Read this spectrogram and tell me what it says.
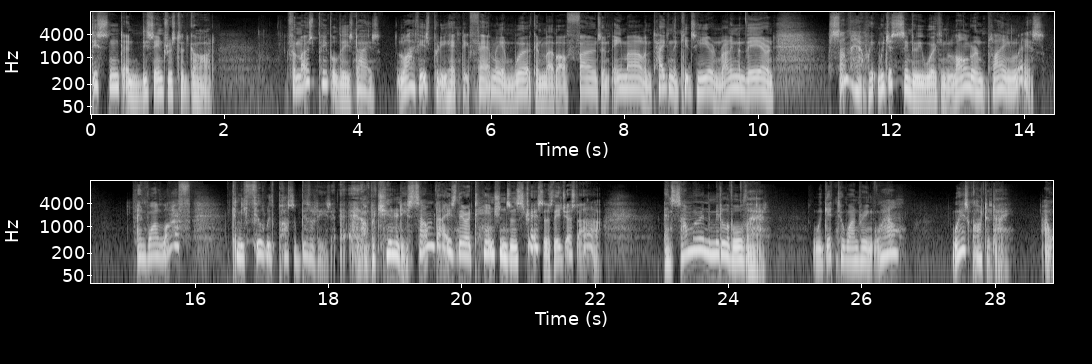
distant and disinterested God. For most people these days, life is pretty hectic. Family and work and mobile phones and email and taking the kids here and running them there and somehow we, we just seem to be working longer and playing less. And while life can be filled with possibilities and opportunities some days there are tensions and stresses. There just are. And somewhere in the middle of all that we get to wondering well where's god today I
